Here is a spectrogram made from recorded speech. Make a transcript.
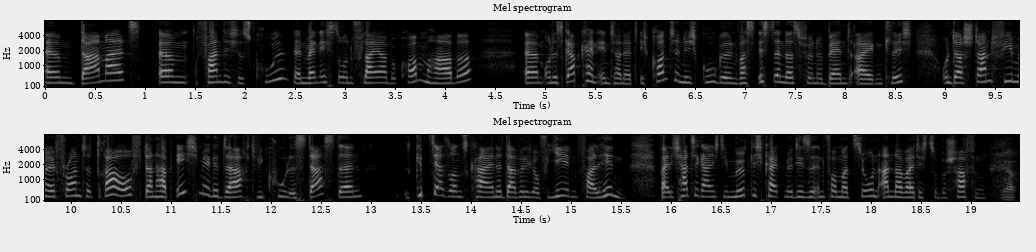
Ähm, damals ähm, fand ich es cool, denn wenn ich so einen Flyer bekommen habe ähm, und es gab kein Internet, ich konnte nicht googeln, was ist denn das für eine Band eigentlich? Und da stand Female Fronted drauf, dann habe ich mir gedacht, wie cool ist das denn? Gibt's ja sonst keine, da will ich auf jeden Fall hin. Weil ich hatte gar nicht die Möglichkeit, mir diese Informationen anderweitig zu beschaffen. Ja.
